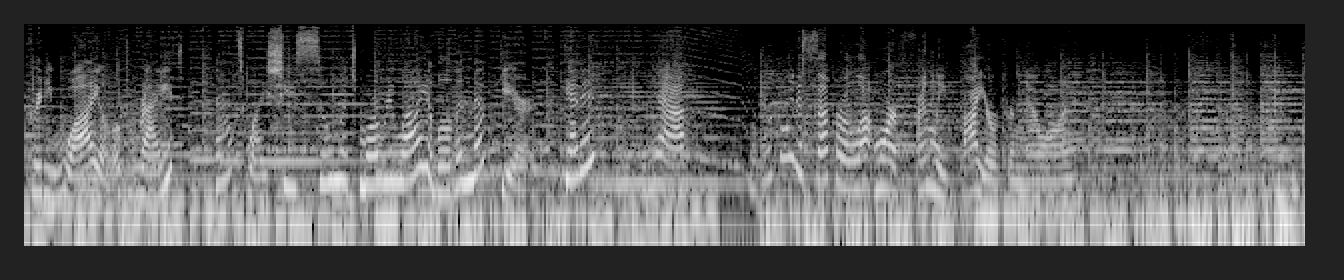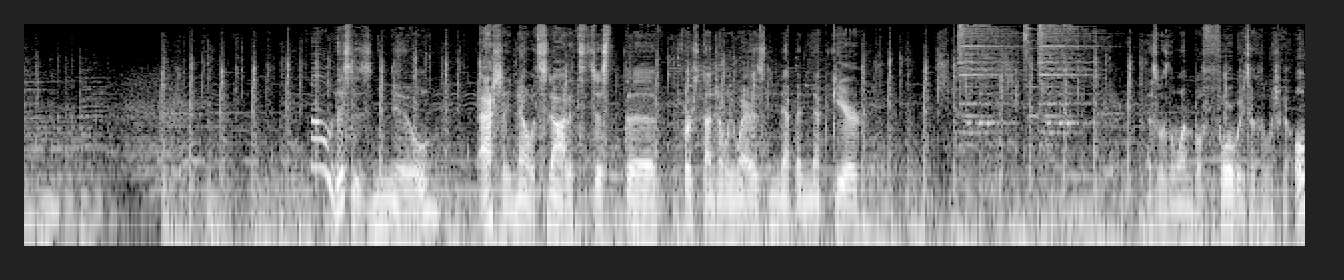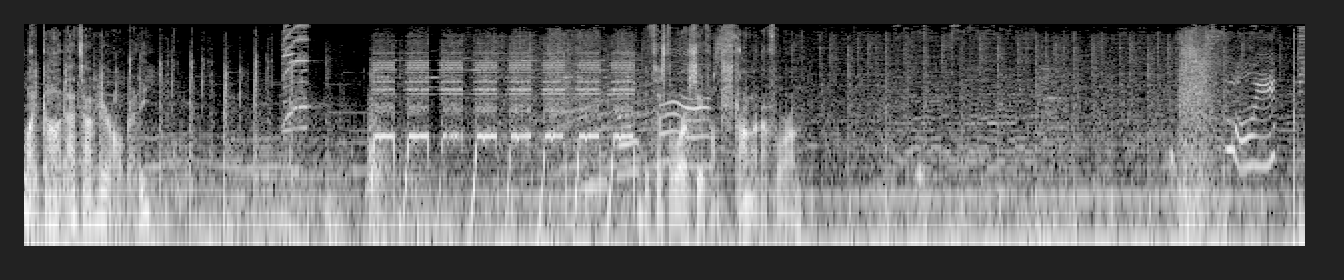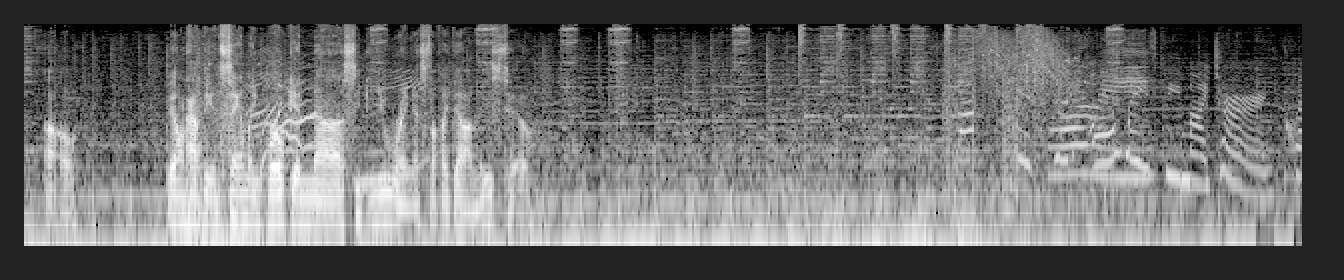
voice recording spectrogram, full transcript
Pretty wild, right? That's why she's so much more reliable than Nepgear. Get it? Yeah. But we're going to suffer a lot more friendly fire from now on. Oh, this is new. Actually, no, it's not. It's just the first dungeon we went as Nep and Nepgear. This was the one before we took the witch. Oh my god, that's out here already? Water, see if I'm strong enough for him. Uh-oh. They don't have the insanely broken uh, CPU ring and stuff like that on these two.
